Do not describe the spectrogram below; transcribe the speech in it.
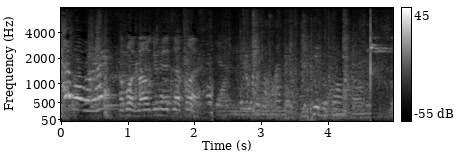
Elbow, right? Oh boy, Mo, good heads up plus. It's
